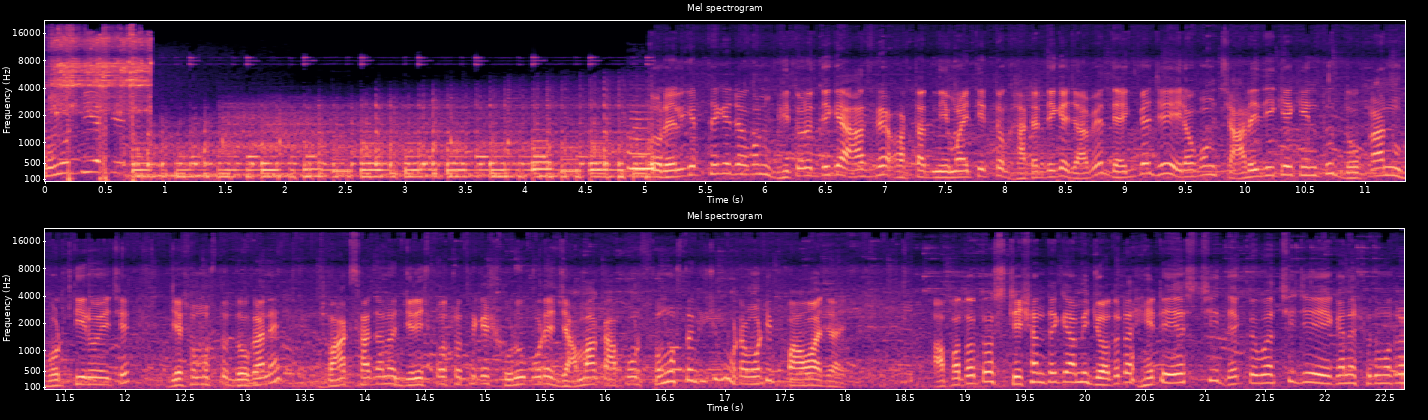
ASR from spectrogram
ঘুঙুর দিয়েছে। তো রেলগেট থেকে যখন ভিতরের দিকে আসবে, অর্থাৎ নিমাইতীর্থ ঘাটের দিকে যাবে, দেখবে যে এরকম চারিদিকে কিন্তু দোকান ভর্তি রয়েছে। যে সমস্ত দোকানে বাঁক সাজানোর জিনিসপত্র থেকে শুরু করে জামা কাপড়, সমস্ত কিছু মোটামুটি পাওয়া যায়। আপাতত স্টেশন থেকে আমি যতটা হেঁটে এসেছি, দেখতে পাচ্ছি যে এখানে শুধুমাত্র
